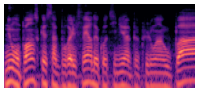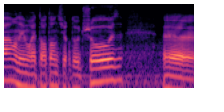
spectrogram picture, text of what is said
Nous, on pense que ça pourrait le faire de continuer un peu plus loin ou pas. On aimerait t'entendre sur d'autres choses. Euh,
